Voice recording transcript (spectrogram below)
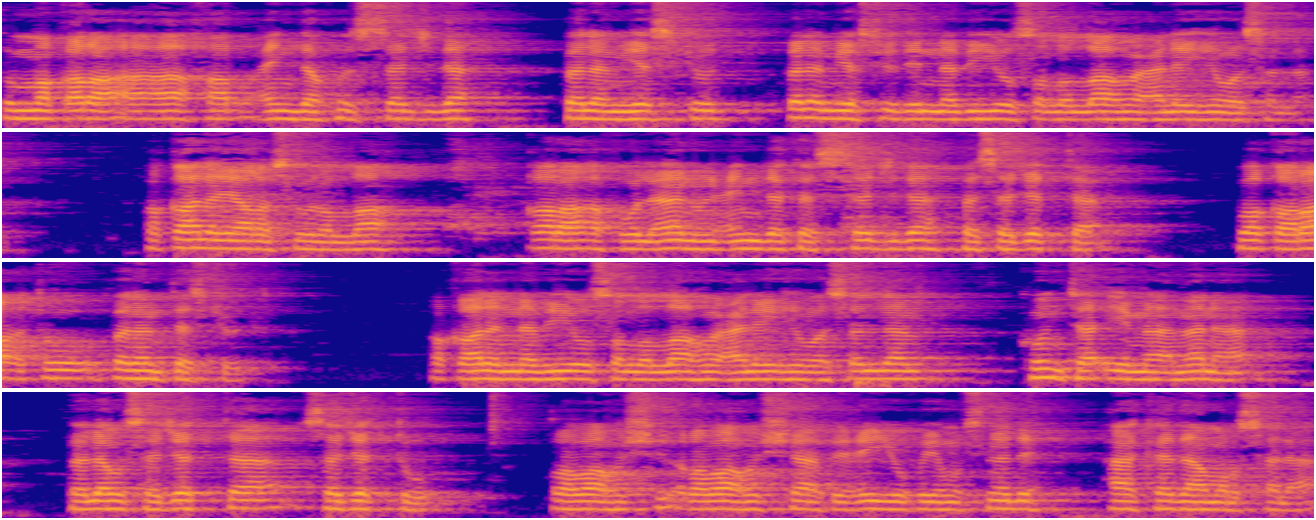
ثم قرأ آخر عنده السجدة فلم يسجد فلم يسجد النبي صلى الله عليه وسلم. فقال يا رسول الله قرأ فلان عندك السجدة فسجدت وقرأت فلم تسجد. فقال النبي صلى الله عليه وسلم كنت إمامنا فلو سجدت سجدت. رواه رواه الشافعي في مسنده هكذا مرسلا.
